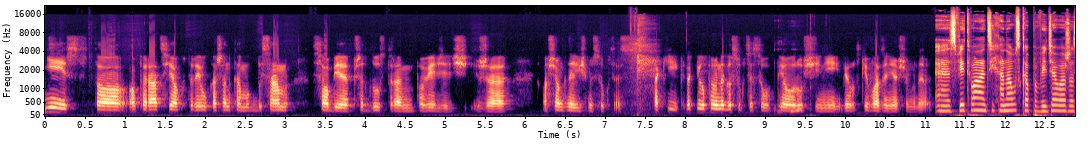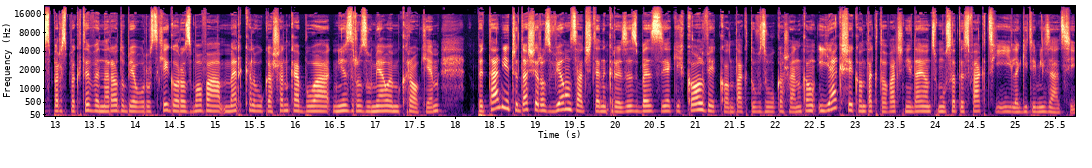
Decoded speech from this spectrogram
nie jest to operacja, o której Łukaszenka mógłby sam sobie przed lustrem powiedzieć, że osiągnęliśmy sukces. Taki, takiego pełnego sukcesu Białorusi, nie, białoruskie władze nie osiągnęły. E, Swietłana Cichanowska powiedziała, że z perspektywy narodu białoruskiego rozmowa Merkel-Łukaszenka była niezrozumiałym krokiem. Pytanie, czy da się rozwiązać ten kryzys bez jakichkolwiek kontaktów z Łukaszenką i jak się kontaktować, nie dając mu satysfakcji i legitymizacji?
